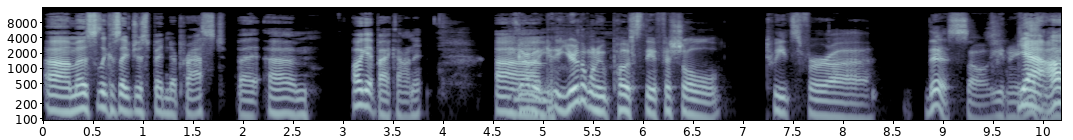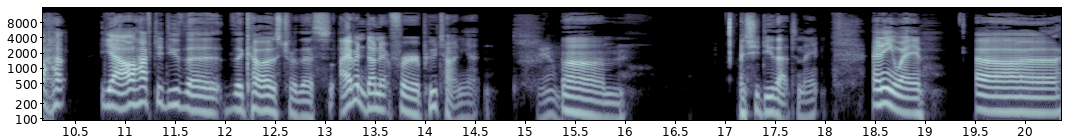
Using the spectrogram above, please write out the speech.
uh, mostly because I've just been depressed. But um, I'll get back on it. You Um, you're the one who posts the official tweets for uh this, so you know. you yeah, I'll ha- yeah I'll have to do the the co-host for this. I haven't done it for Pootan yet. Damn. Um, I should do that tonight. Anyway, uh,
